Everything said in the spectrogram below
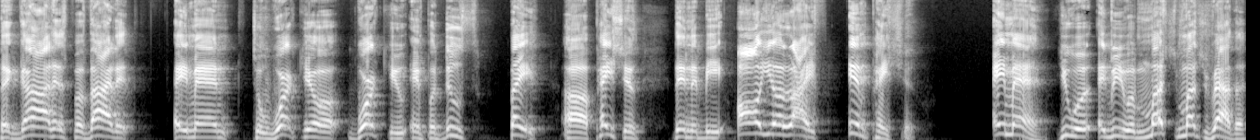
that God has provided, amen, to work your work you and produce faith, uh, patience than to be all your life impatient. Amen. You would we would much, much rather.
